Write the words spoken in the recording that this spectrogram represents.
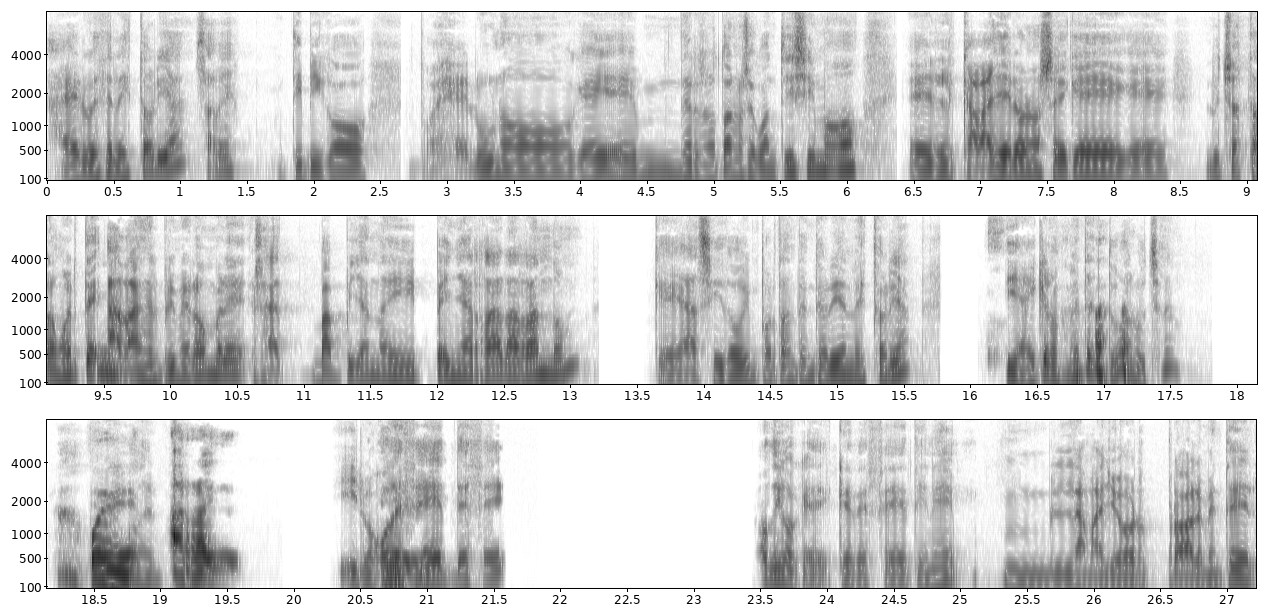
a héroes de la historia, ¿sabes? típico, pues el uno que derrotó a no sé cuantísimo, el caballero no sé qué que lucha hasta la muerte, Adán el primer hombre, o sea, van pillando ahí peñas raras random, que ha sido importante en teoría en la historia, y ahí que los meten tú a luchar. Pues a raíz Y luego DC, DC... No digo que, que DC tiene mm, la mayor, probablemente,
